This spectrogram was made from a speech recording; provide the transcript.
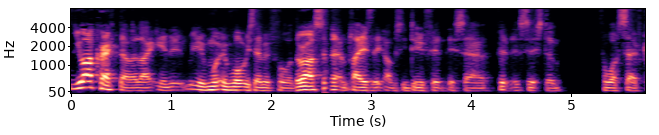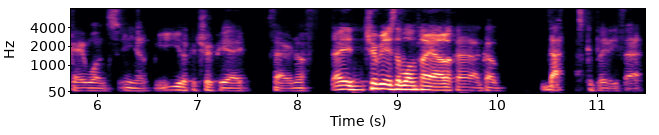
You are correct though. Like in, in, what- in what we said before, there are certain players that obviously do fit this uh, fit this system for what Southgate wants. You know, you look at Trippier, fair enough. Trippier is the one player I look at and go, that's completely fair.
